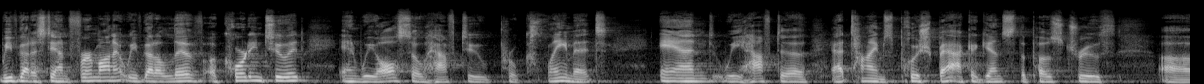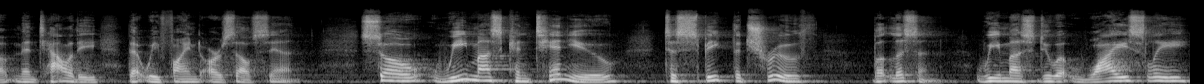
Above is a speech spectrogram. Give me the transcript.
We've got to stand firm on it. We've got to live according to it. And we also have to proclaim it. And we have to, at times, push back against the post truth uh, mentality that we find ourselves in. So we must continue to speak the truth, but listen, we must do it wisely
